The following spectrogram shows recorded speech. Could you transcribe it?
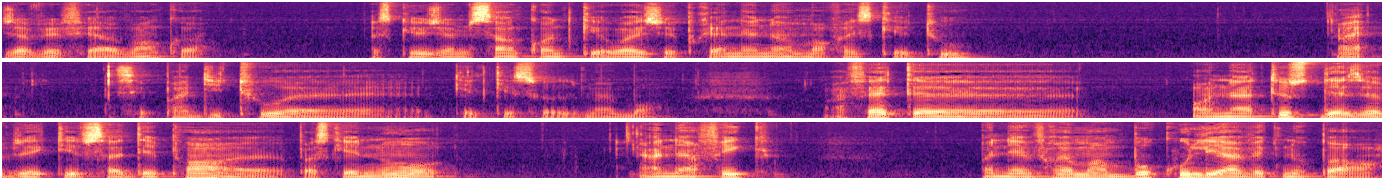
j'avais fait avant, quoi. Parce que je me sens compte que, ouais, j'ai pris un énorme risque et tout. Ouais. C'est pas du tout euh, quelque chose, mais bon. En fait, on a tous des objectifs, ça dépend, euh, parce que nous, en Afrique, on est vraiment beaucoup liés avec nos parents.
